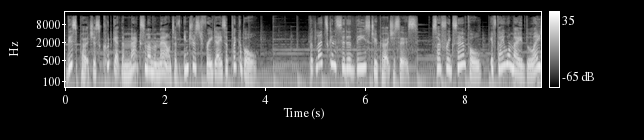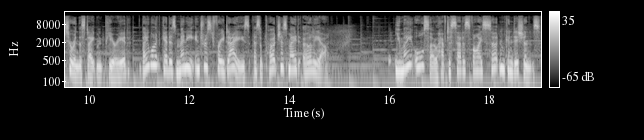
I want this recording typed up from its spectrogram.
This purchase could get the maximum amount of interest-free days applicable. But let's consider these two purchases. So for example, if they were made later in the statement period, they won't get as many interest-free days as a purchase made earlier. You may also have to satisfy certain conditions,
